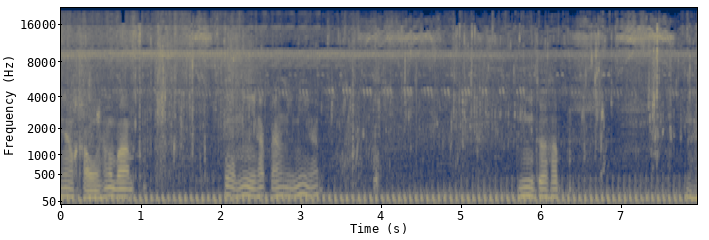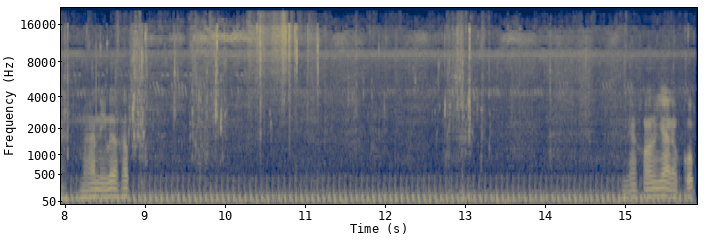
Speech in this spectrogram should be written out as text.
แนวเขาเขาบ่โอ้มีครับหลังนี้มีครับนี่ตัวครับมาอีกแล้วครับเดี๋ยวขออนุญาตเอากบ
